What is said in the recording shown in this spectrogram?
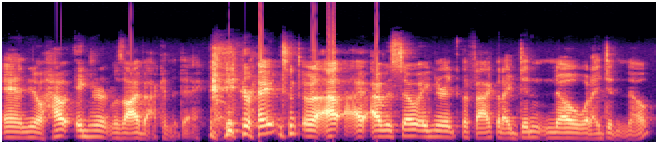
And, you know, how ignorant was I back in the day, right? I, I was so ignorant to the fact that I didn't know what I didn't know.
